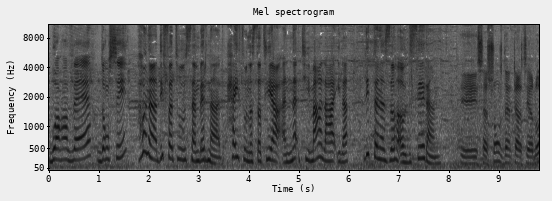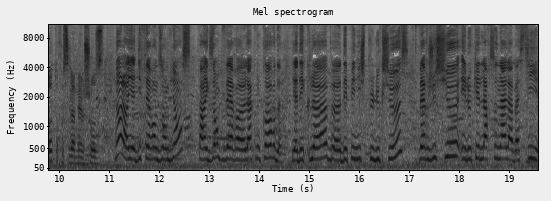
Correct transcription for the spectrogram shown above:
boire un verre, danser. هنا ضفة سان برنار حيث نستطيع أن نأتي مع العائلة للتنزه أو للسيران Et ça change d'un quartier à l'autre, c'est la même chose. Non, alors il y a différentes ambiances. Par exemple, vers euh, la Concorde, il y a des clubs, euh, des péniches plus luxueuses. Vers Jussieu et le quai de l'Arsenal à Bastille,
